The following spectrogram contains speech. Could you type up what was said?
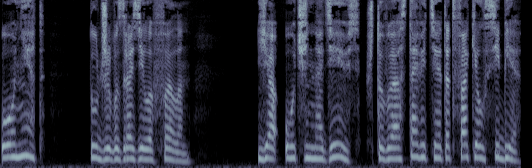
«О, нет», — тут же возразила Феллон. «Я очень надеюсь, что вы оставите этот факел себе».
